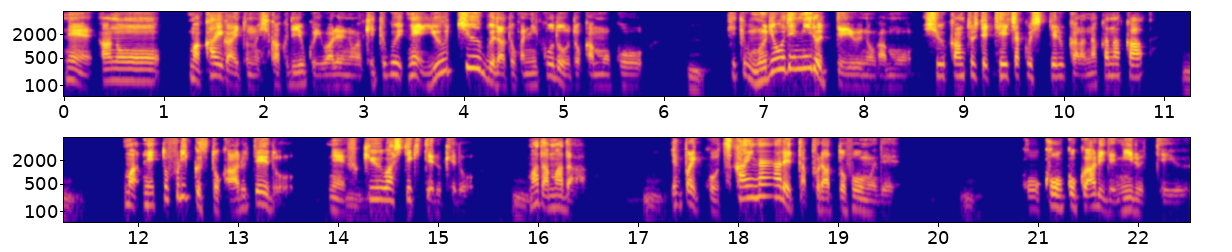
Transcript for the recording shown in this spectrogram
ね、あのーまあ、海外との比較でよく言われるのが、結局ね、YouTube だとかニコ動とかもこう、うん結局無料で見るっていうのがもう習慣として定着してるから、なかなか、うんまあ、ネットフリックスとかある程度、ね、普及はしてきてるけど、うんまだまだうん、やっぱりこう、使い慣れたプラットフォームでうん、こう、広告ありで見るっていう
